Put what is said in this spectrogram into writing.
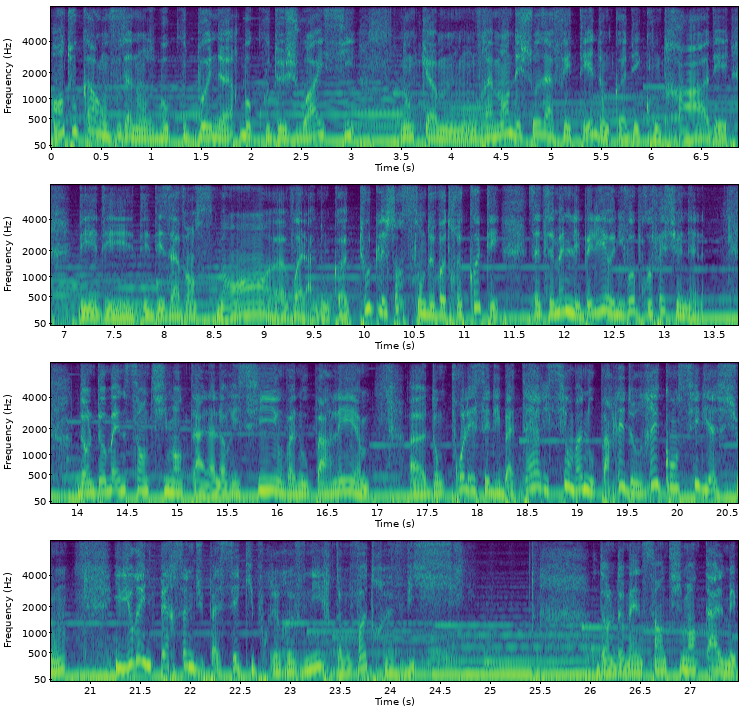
En tout cas, on vous annonce beaucoup de bonheur, beaucoup de joie ici. Donc euh, vraiment des choses à fêter, donc des contrats des, des, avancements. Euh, voilà, donc euh, toutes les chances sont de votre côté cette semaine, les béliers au niveau professionnel. Dans le domaine sentimental, alors ici, on va nous parler, euh, donc pour les célibataires, ici, on va nous parler de réconciliation. Il y aurait une personne du passé qui pourrait revenir dans votre vie dans le domaine sentimental, mais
